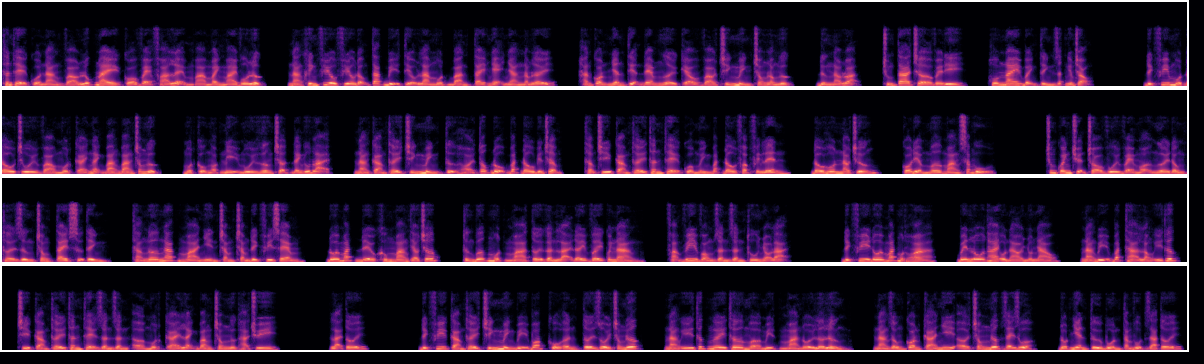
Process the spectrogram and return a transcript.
thân thể của nàng vào lúc này có vẻ phá lệ mà mảnh mai vô lực, nàng khinh phiêu phiêu động tác bị tiểu lam một bàn tay nhẹ nhàng nắm lấy, hắn còn nhân tiện đem người kéo vào chính mình trong lòng ngực, đừng náo loạn, chúng ta trở về đi, hôm nay bệnh tình rất nghiêm trọng. Địch phi một đầu chui vào một cái ngạnh bang bang trong ngực, một cổ ngọt nị mùi hương chợt đánh út lại, nàng cảm thấy chính mình tự hỏi tốc độ bắt đầu biến chậm, thậm chí cảm thấy thân thể của mình bắt đầu phập phình lên, đầu hôn nao trướng, có điểm mơ màng sắp ngủ. Trung quanh chuyện trò vui vẻ mọi người đồng thời dừng trong tay sự tình, thẳng ngơ ngác mà nhìn chằm chằm địch phi xem, đôi mắt đều không mang theo chớp, từng bước một mà tới gần lại đây vây quanh nàng, phạm vi vòng dần dần thu nhỏ lại. Địch phi đôi mắt một hoa, bên lô thai ồn ào nhốn nháo, nàng bị bắt thả lỏng ý thức, chỉ cảm thấy thân thể dần dần ở một cái lạnh băng trong ngực hạ truy. Lại tới, địch phi cảm thấy chính mình bị bóp cổ ấn tới rồi trong nước, nàng ý thức ngây thơ mở mịt mà nổi lơ lửng, nàng giống con cá nhi ở trong nước dãy rua, đột nhiên từ buồn tắm vụt ra tới.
